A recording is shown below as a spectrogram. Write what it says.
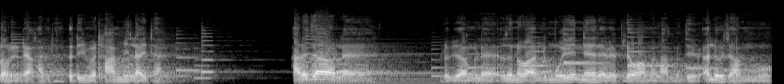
လုံးနေတဲ့အခါကျတော့တတိမထားမိလိုက်တာခါကြတော့လည်း ဘယ်လိုပြောမလဲဦးဇင်းတို့ကလူမျိုးရေးနဲတယ်ပဲပြောရမလားမသိဘူးအဲ့လိုကြောင့်မို့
